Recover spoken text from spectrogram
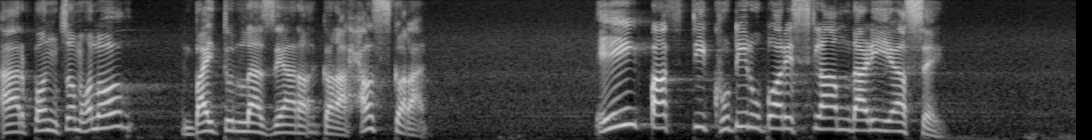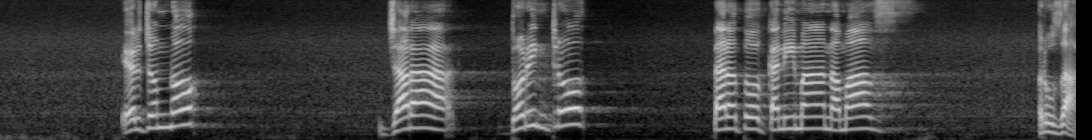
আর পঞ্চম হলো বাইতুল্লাহ জিয়ারত করা, হজ করা। এই পাঁচটি খুঁটির উপর ইসলাম দাঁড়িয়ে আছে। এর জন্য যারা দরিদ্র, তারা তো কালিমা, নামাজ, রোজা।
